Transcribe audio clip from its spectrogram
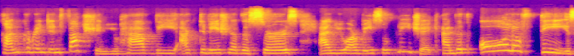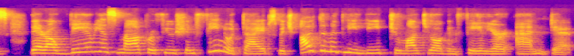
concurrent infection, you have the activation of the SIRS, and you are vasoplegic. And with all these, there are various malperfusion phenotypes which ultimately lead to multi-organ failure and death.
